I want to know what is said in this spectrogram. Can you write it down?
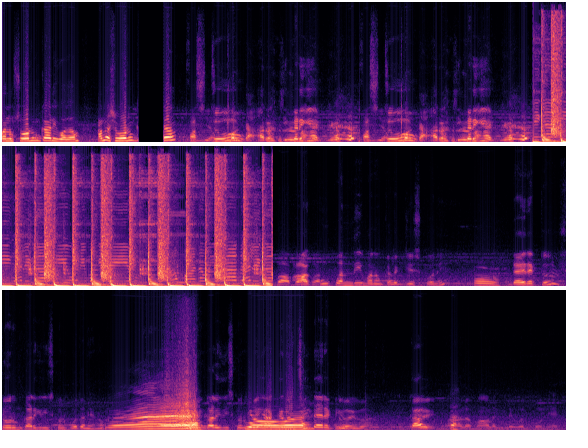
మనం షోరూమ్ కాడికి పోదాం. అన్న షోరూమ్ ఫస్ట్ ఇక్కడికి. ఫస్ట్ ఇక్కడికి ఆ. కూపన్ ది మనం కలెక్ట్ చేసుకొని డైరెక్ట్ షోరూమ్ కాడికి తీసుకొని పోతా నేను. షోరూమ్ కాడికి తీసుకొని డైరెక్ట్ ఫోన్ చెప్పకు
